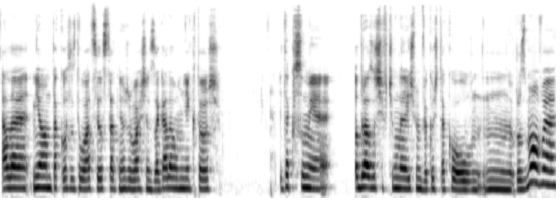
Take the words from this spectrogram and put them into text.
Ale miałam taką sytuację ostatnio, że właśnie zagadał mnie ktoś i tak w sumie od razu się wciągnęliśmy w jakąś taką mm, rozmowę.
